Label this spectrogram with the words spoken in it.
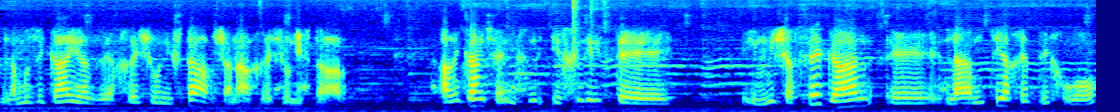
למוזיקאי הזה אחרי שהוא נפטר, שנה אחרי שהוא נפטר, אריק איינשטיין החליט אה, עם מישה סגל אה, להנציח את זכרו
